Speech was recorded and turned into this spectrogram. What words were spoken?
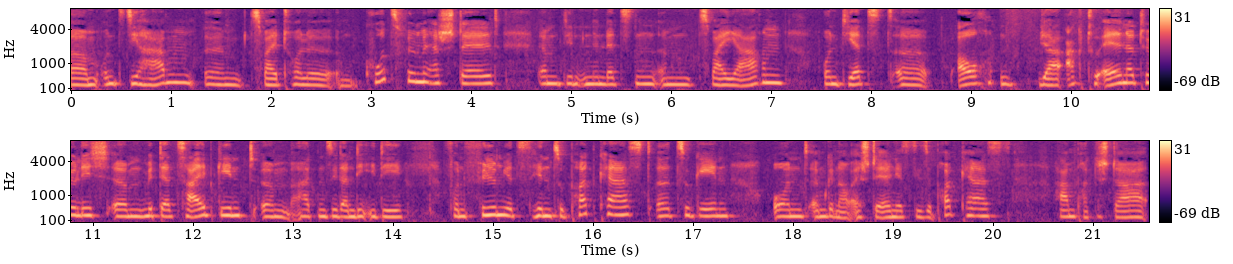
Ähm, und sie haben ähm, zwei tolle ähm, Kurzfilme erstellt ähm, in den letzten ähm, zwei Jahren und jetzt äh, auch ja aktuell natürlich ähm, mit der Zeit gehend hatten sie dann die Idee von Film jetzt hin zu Podcast äh, zu gehen und genau erstellen jetzt diese Podcasts haben praktisch da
